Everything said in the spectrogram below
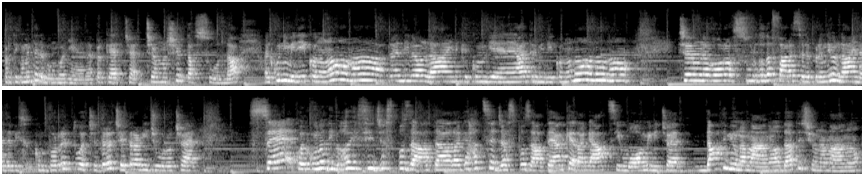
praticamente le bomboniere perché c'è una scelta assurda. Alcuni mi dicono no ma prendile online che conviene. Altri mi dicono no no no c'è un lavoro assurdo da fare se le prendi online, le devi comporre tu, eccetera, eccetera, vi giuro, cioè se qualcuno di voi si è già sposata, ragazze già sposate, anche ragazzi, uomini, cioè datemi una mano, dateci una mano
